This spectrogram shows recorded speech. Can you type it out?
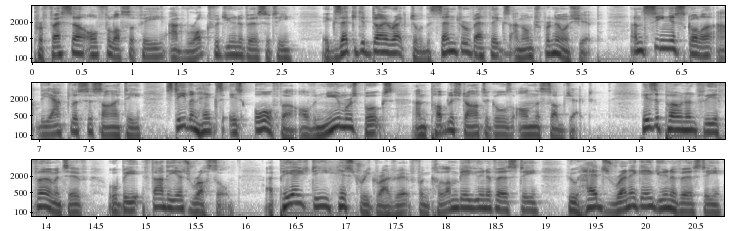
Professor of Philosophy at Rockford University, Executive Director of the Center of Ethics and Entrepreneurship, and Senior Scholar at the Atlas Society, Stephen Hicks is author of numerous books and published articles on the subject. His opponent for the affirmative will be Thaddeus Russell, a PhD history graduate from Columbia University who heads Renegade University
